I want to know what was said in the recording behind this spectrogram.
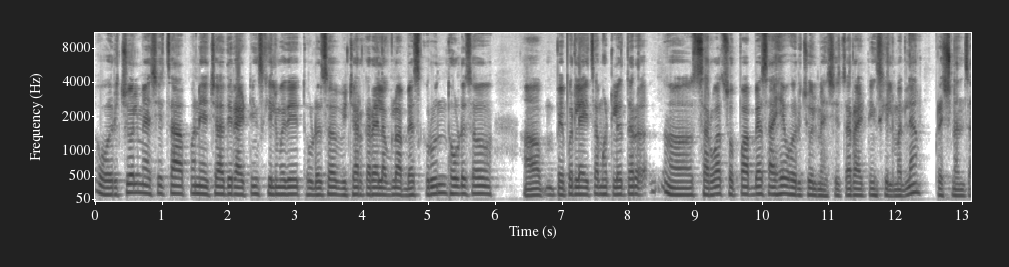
व्हर्च्युअल मॅसेजचा आपण याच्या आधी रायटिंग स्किलमध्ये थोडंसं विचार करायला लागलो. अभ्यास करून थोडंसं पेपर लिहायचा म्हटलं तर सर्वात सोपा अभ्यास आहे व्हर्च्युअल मॅसेजचा रायटिंग स्किलमधल्या प्रश्नांचा.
